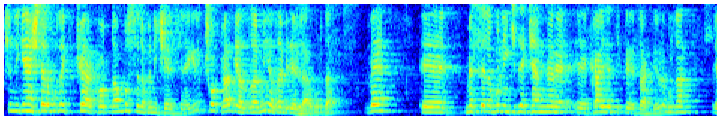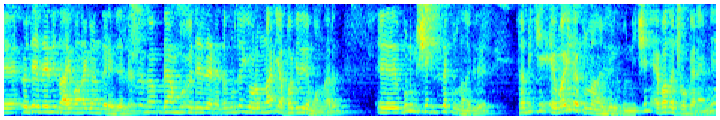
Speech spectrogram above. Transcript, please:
Şimdi gençler buradaki QR koddan bu sınıfın içerisine girip çok rahat yazılarını yazabilirler burada. Ve e, mesela bu linki de kendileri e, kaydettikleri takdirde buradan e, ödevlerini dahi bana gönderebilirler. Ve ben, ben bu ödevlerine de burada yorumlar yapabilirim onların. E, bunu bu şekilde de kullanabiliriz. Tabii ki EBA'yı da kullanabiliriz bunun için. EBA da çok önemli.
